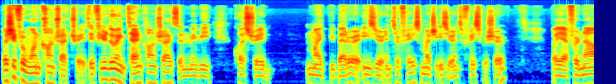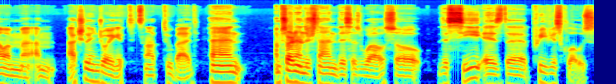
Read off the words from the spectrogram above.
especially for one contract trades. If you're doing 10 contracts, then maybe Questrade might be better, easier interface, much easier interface for sure. But yeah, for now, I'm uh, I'm actually enjoying it. It's not too bad, and I'm starting to understand this as well. So the C is the previous close.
